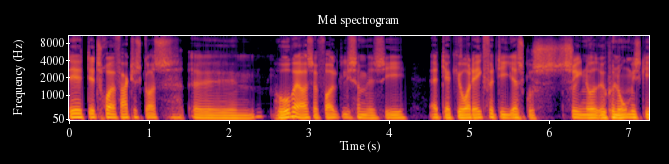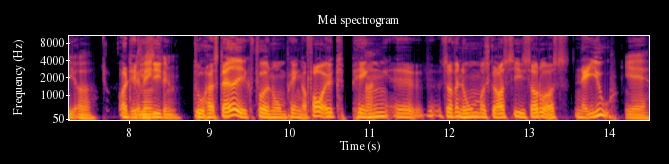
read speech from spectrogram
det, det tror jeg faktisk også, øh, håber jeg også, at folk ligesom vil sige, at jeg gjorde det ikke, fordi jeg skulle se noget økonomisk i at og det vil sige, film. du har stadig ikke fået nogen penge, og får ikke penge, øh, så vil nogen måske også sige, så er du også naiv. Ja,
